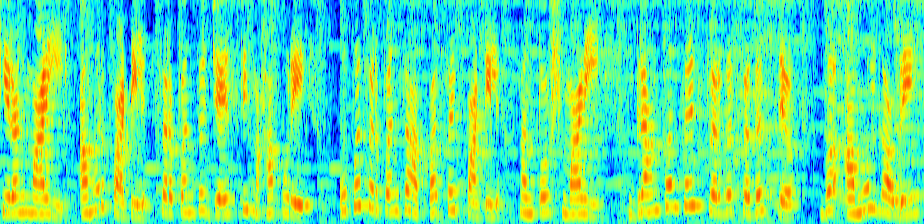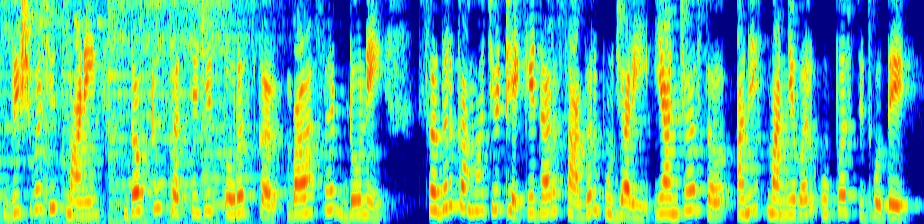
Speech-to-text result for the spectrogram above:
किरण माळी अमर पाटील सरपंच जयश्री महापुरे उपसरपंच आप्पासाहेब पाटील संतोष माळी ग्रामपंचायत सर्व सदस्य व अमोल गावडे विश्वजित माने डॉक्टर सत्यजित तोरसकर बाळासाहेब डोणे सदर कामाचे ठेकेदार सागर पुजारी यांच्यासह अनेक मान्यवर उपस्थित होते.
